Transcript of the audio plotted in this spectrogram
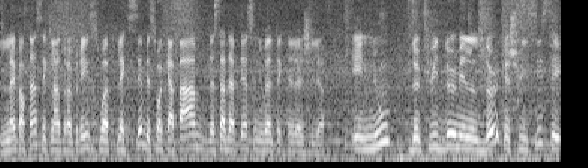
L'important, c'est que l'entreprise soit flexible et soit capable de s'adapter à ces nouvelles technologies-là. Et nous, depuis 2002 que je suis ici, c'est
